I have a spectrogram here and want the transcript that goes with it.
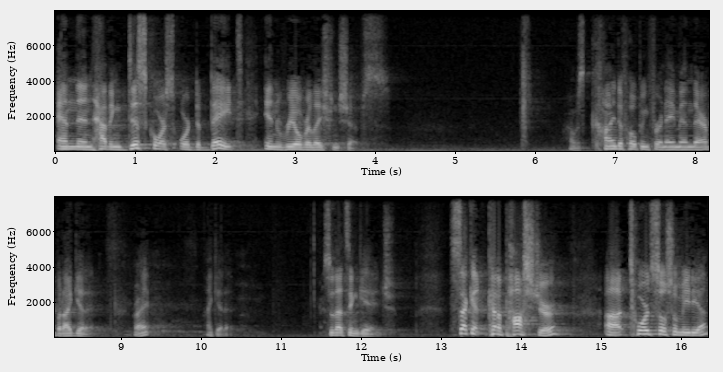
and then having discourse or debate in real relationships. I was kind of hoping for an amen there, but I get it, right? I get it. So that's engage. Second kind of posture uh, towards social media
